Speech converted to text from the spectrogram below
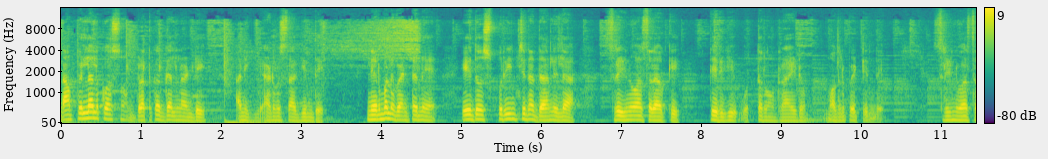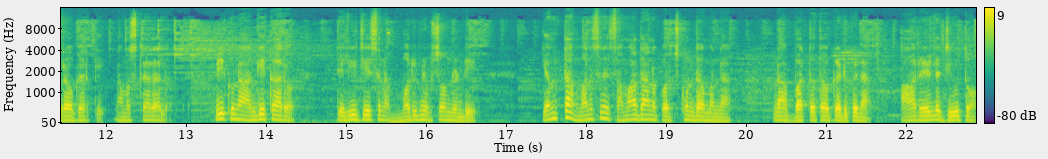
నా పిల్లల కోసం బ్రతకగలనండి అని ఏడవసాగింది. నిర్మల వెంటనే ఏదో స్ఫురించిన దానిలా శ్రీనివాసరావుకి తిరిగి ఉత్తరం రాయడం మొదలుపెట్టింది. శ్రీనివాసరావు గారికి నమస్కారాలు. మీకు నా అంగీకారం తెలియజేసిన మరు నిమిషం నుండి ఎంత మనసుని సమాధానపరుచుకుందామన్నా నా భర్తతో గడిపిన ఆరేళ్ళ జీవితం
